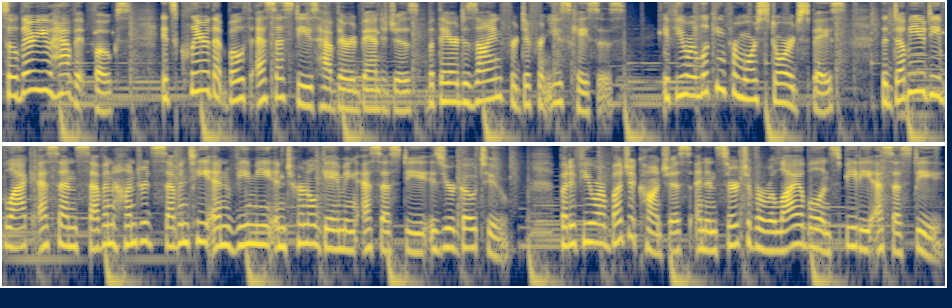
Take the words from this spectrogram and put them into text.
So there you have it, folks. It's clear that both SSDs have their advantages, but they are designed for different use cases. If you are looking for more storage space, the WD Black SN770 NVMe internal gaming SSD is your go-to. But if you are budget conscious and in search of a reliable and speedy SSD,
